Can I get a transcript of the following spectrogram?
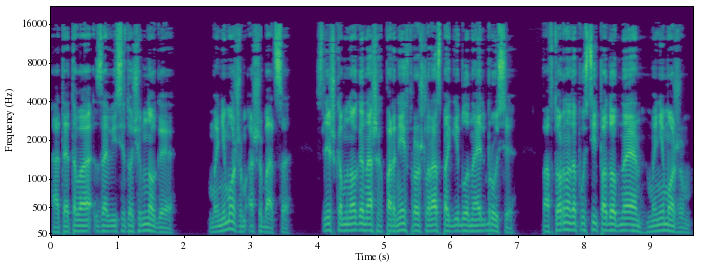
От этого зависит очень многое. Мы не можем ошибаться. Слишком много наших парней в прошлый раз погибло на Эльбрусе. Повторно допустить подобное мы не можем.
